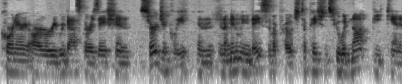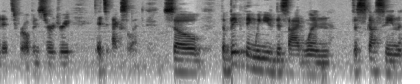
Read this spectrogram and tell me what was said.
coronary artery revascularization surgically in, in, a minimally invasive approach to patients who would not be candidates for open surgery, it's excellent. So, the big thing we need to decide when discussing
